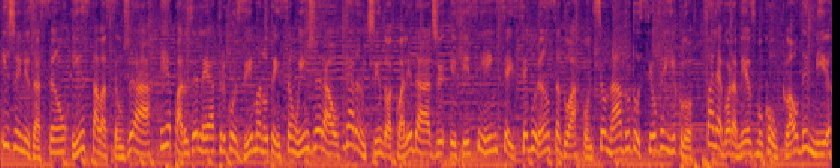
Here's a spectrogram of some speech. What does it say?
higienização e instalação de ar, reparos elétricos e manutenção em geral, garantindo a qualidade, eficiência e segurança do ar-condicionado do seu veículo. Fale agora mesmo com Claudemir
